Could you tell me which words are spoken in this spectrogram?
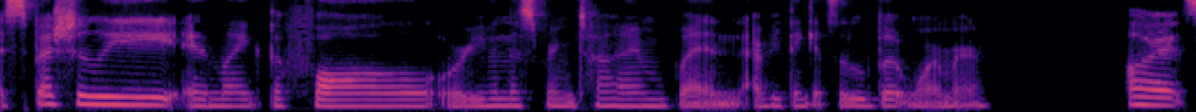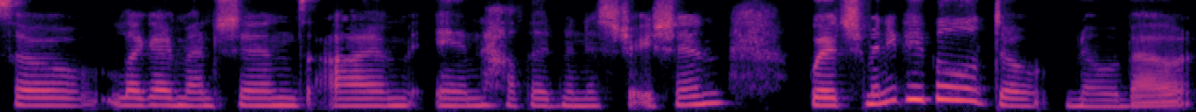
especially in like the fall or even the springtime when everything gets a little bit warmer. All right, so like I mentioned, I'm in health administration, which many people don't know about.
